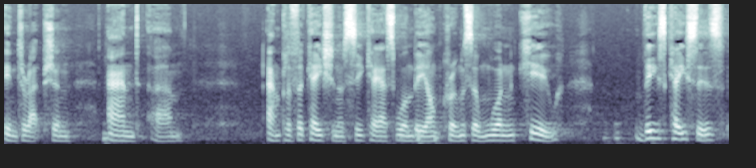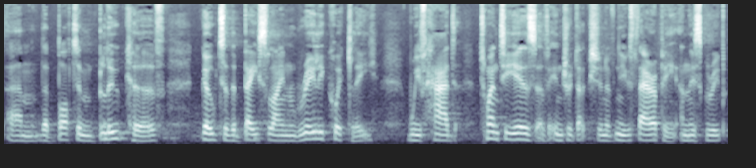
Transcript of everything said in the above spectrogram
interruption and um, amplification of CKS1B on chromosome 1q. These cases, um, the bottom blue curve, go to the baseline really quickly. We've had 20 years of introduction of new therapy, and this group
